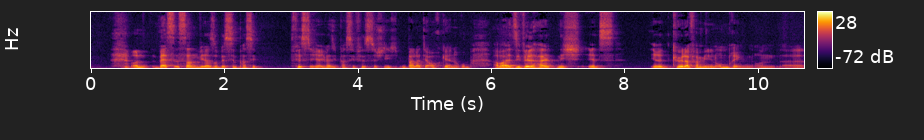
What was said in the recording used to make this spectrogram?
und Beth ist dann wieder so ein bisschen pazifistisch, ja, ich weiß nicht, pazifistisch, die ballert ja auch gerne rum. Aber sie will halt nicht jetzt ihre Köderfamilien umbringen und äh,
